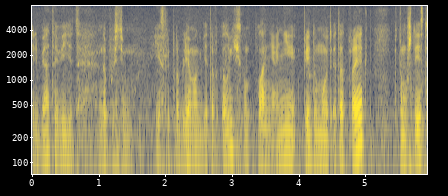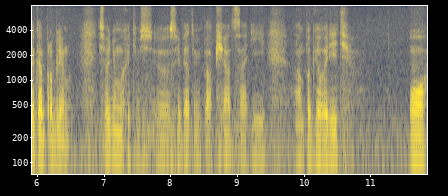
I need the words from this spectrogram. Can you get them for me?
ребята видят, допустим, если проблема где-то в экологическом плане, они придумывают этот проект, потому что есть такая проблема. Сегодня мы хотим с э, ребятами пообщаться и а, поговорить о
